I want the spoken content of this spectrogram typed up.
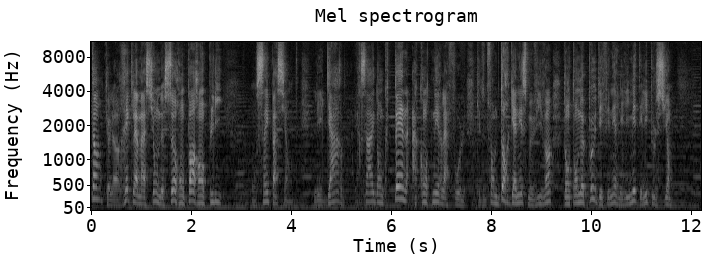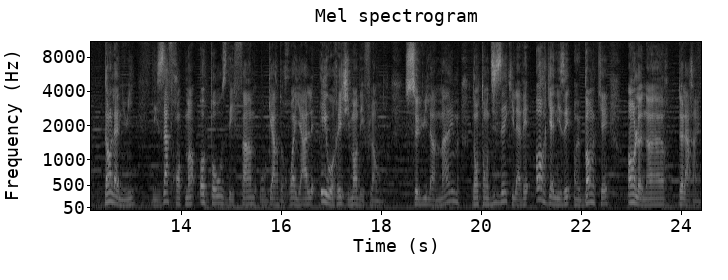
tant que leurs réclamations ne seront pas remplies. On s'impatiente. Les gardes Versailles donc peinent à contenir la foule, qui est une forme d'organisme vivant dont on ne peut définir les limites et les pulsions. Dans la nuit, des affrontements opposent des femmes aux gardes royales et au régiment des Flandres, celui-là même dont on disait qu'il avait organisé un banquet en l'honneur de la reine.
